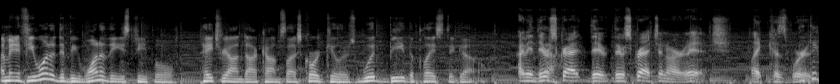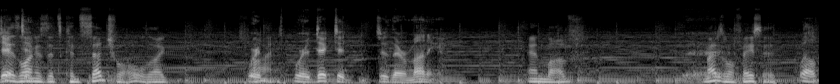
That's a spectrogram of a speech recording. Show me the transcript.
I mean, if you wanted to be one of these people, patreon.com slash cordkillers would be the place to go. I mean, they're, scratch they're, they're scratching our itch, like, because we're I think addicted. as long as it's consensual, like, it's we're, fine. we're addicted to their money. And love. Might as well face it. Well,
